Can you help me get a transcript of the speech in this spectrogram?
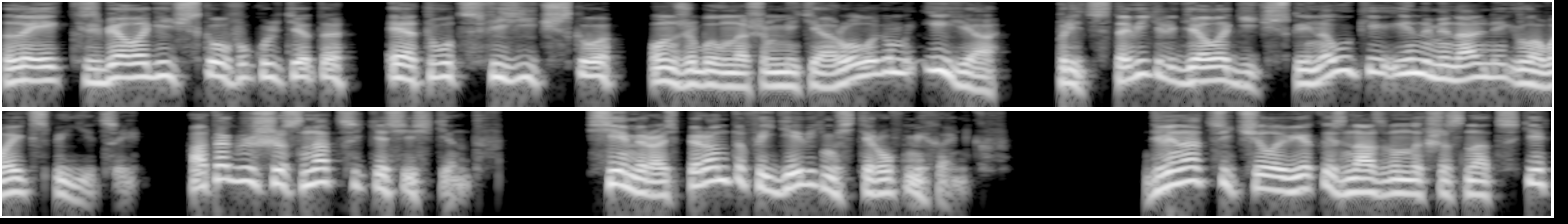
Лейк с биологического факультета, Этвуд с физического, он же был нашим метеорологом, и я, представитель геологической науки и номинальный глава экспедиции, а также 16 ассистентов, семеро аспирантов и 9 мастеров-механиков. 12 человек из названных 16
